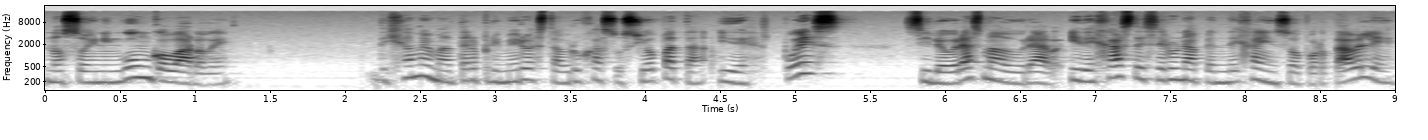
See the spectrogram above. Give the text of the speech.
no soy ningún cobarde. Déjame matar primero a esta bruja sociópata y después, si logras madurar y dejas de ser una pendeja insoportable,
